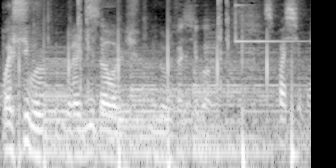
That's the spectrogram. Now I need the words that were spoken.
Спасибо, дорогие товарищи. Спасибо. Спасибо.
